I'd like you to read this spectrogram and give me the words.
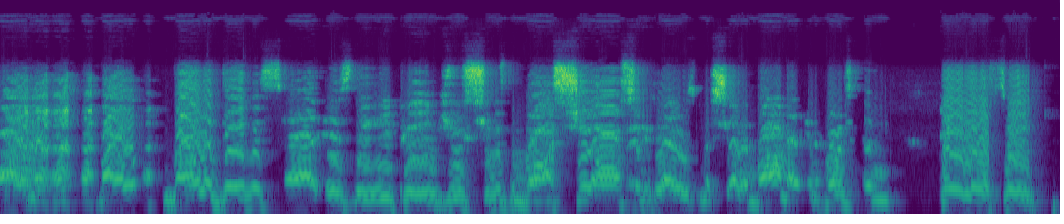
Um, Viola, Viola Davis uh, is the EP. She's, she was the boss. She also plays Michelle Obama in her in her little three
